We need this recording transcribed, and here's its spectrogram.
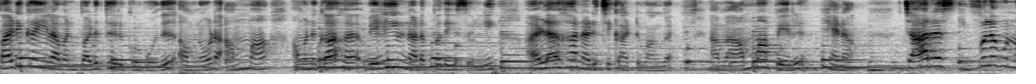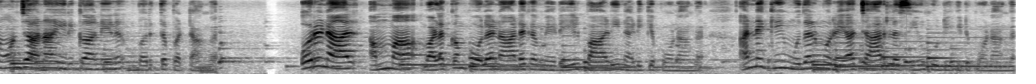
படுக்கையில் அவன் படுத்து இருக்கும்போது அவனோட அம்மா அவனுக்காக வெளியில் நடப்பதை சொல்லி அழகா நடிச்சு காட்டுவாங்க. அவன் அம்மா பேரு ஹெனா. சார்லஸ் இவ்வளவு நோஞ்சானா இருக்கானேன்னு வருத்தப்பட்டாங்க. ஒரு நாள் அம்மா வழக்கம் போல நாடக மேடையில் பாடி நடிக்க போனாங்க. அன்னைக்கு முதல் முறையா சார்லஸையும் கூட்டிக்கிட்டு போனாங்க.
